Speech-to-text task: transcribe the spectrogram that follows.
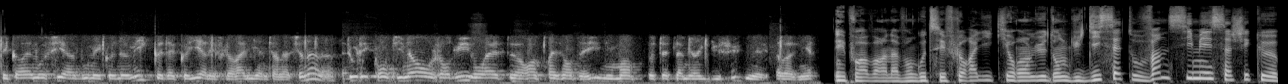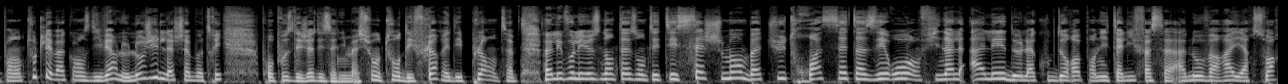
c'est quand même aussi un boom économique que d'accueillir les Floralies internationales. Hein. Tous les continents aujourd'hui vont être représentés. Il nous manque peut-être l'Amérique du Sud, mais ça va venir. Et pour avoir un avant-goût de ces Floralies qui auront lieu donc du 17 au 26 mai. Sachez que pendant toutes les vacances d'hiver, le logis de la Chaboterie propose déjà des animations autour des fleurs et des plantes. Les volleyeuses nantaises ont été sèchement battues 3-7 à 0 en finale allée de la Coupe d'Europe en Italie face à Novara hier soir.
